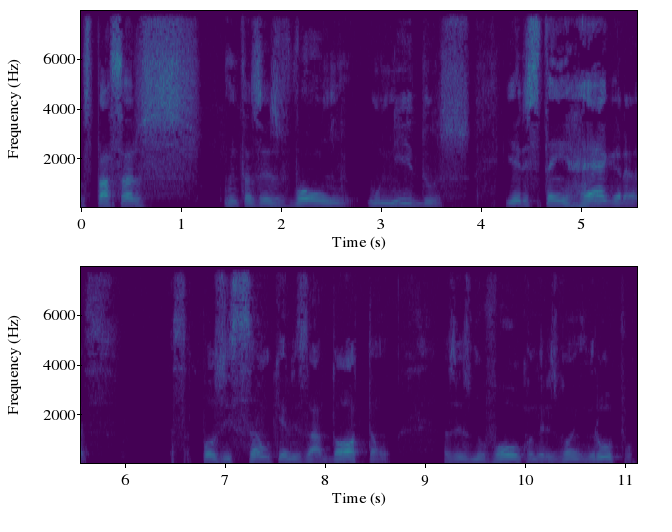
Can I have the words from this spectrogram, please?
os pássaros muitas vezes voam unidos e eles têm regras, essa posição que eles adotam, às vezes no voo, quando eles vão em grupo,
